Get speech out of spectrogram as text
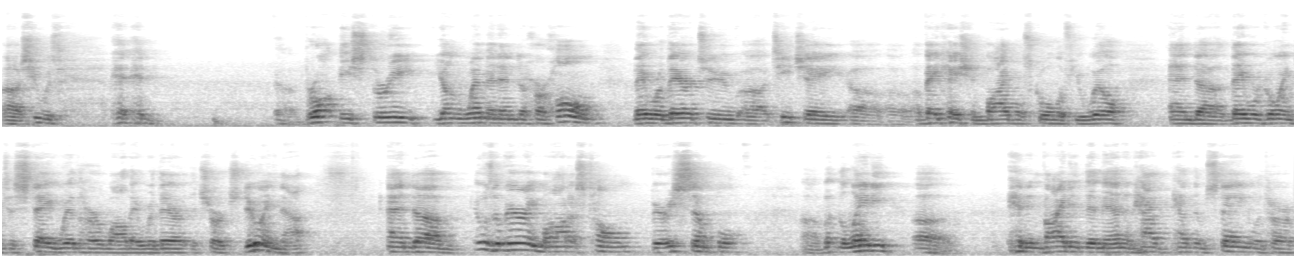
uh, she was had, had uh, brought these three young women into her home. They were there to teach a, a vacation Bible school, if you will and uh, they were going to stay with her while they were there at the church doing that. And um, it was a very modest home, very simple. Uh, but the lady uh, had invited them in and had, had them staying with her.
